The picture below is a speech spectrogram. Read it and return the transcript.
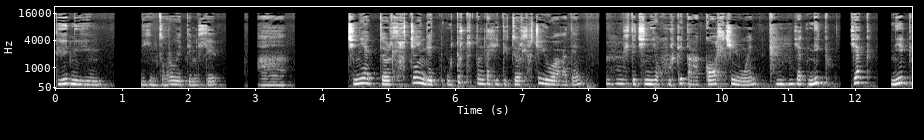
Тэгээд нэг юм нэг юм зураг байд юм лээ. Аа чиний яг зорилго чинь ингээд өдөр тутамдаа хийдэг зорилго чинь юу байгаад байна? Гэхдээ чиний хүрх гээд байгаа гол чинь юу вэ? Яг нэг яг нэг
